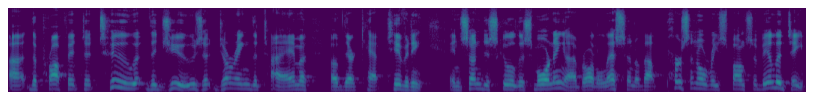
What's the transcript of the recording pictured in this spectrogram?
uh, the prophet, to the Jews during the time of their captivity. In Sunday school this morning, I brought a lesson about personal responsibility.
